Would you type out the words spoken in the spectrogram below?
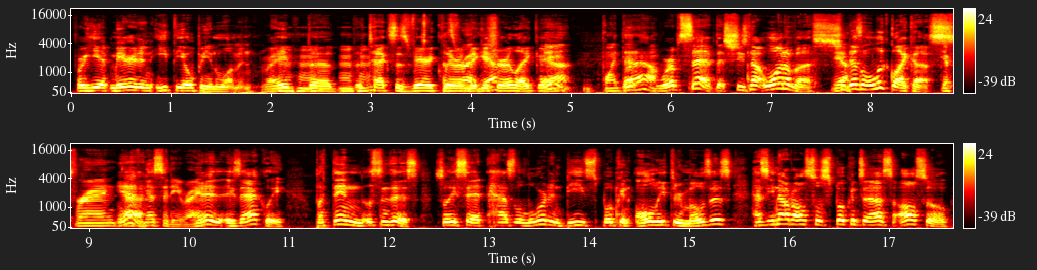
for he had married an Ethiopian woman, right? the the text is very clear, Mm-hmm, right, making yeah. sure, like, hey, Yeah. Point that out. we're upset that she's not one of us. She doesn't look like us. Different Yeah. ethnicity, right? Yeah, exactly. But then listen to this. So they said, Has the Lord indeed spoken only through Moses? Has he not also spoken to us also?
